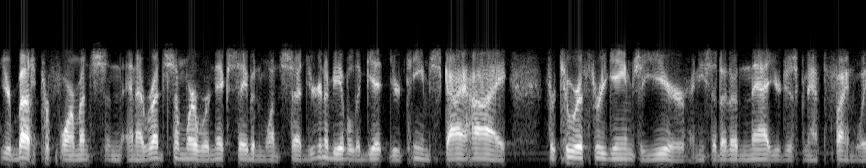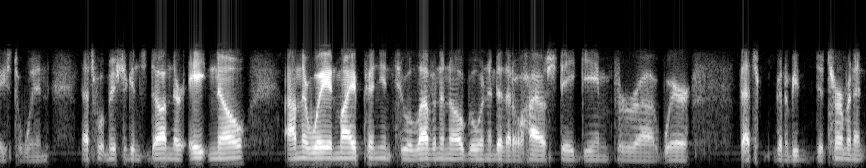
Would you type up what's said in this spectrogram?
your best performance. And, and I read somewhere where Nick Saban once said, you're going to be able to get your team sky high for two or three games a year. And he said, other than that, you're just going to have to find ways to win. That's what Michigan's done. They're 8 0 on their way, in my opinion, to 11 0 going into that Ohio State game for uh, where that's going to be determinant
